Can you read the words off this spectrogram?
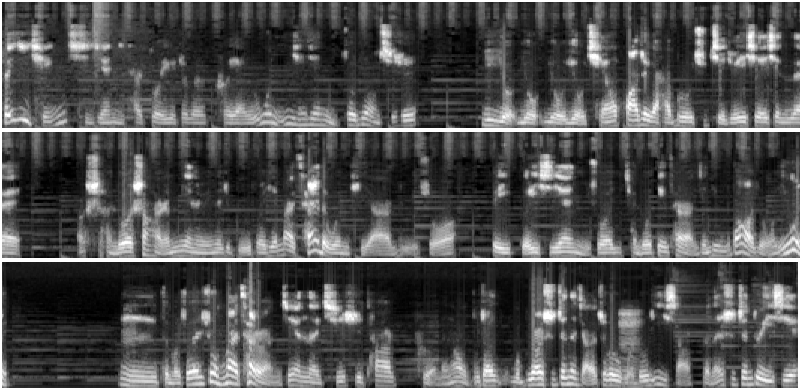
在疫情期间你才做一个这个可以啊。如果你疫情期间你做这种，其实你有有有有钱花这个，还不如去解决一些现在啊是很多上海人面临的，就比如说一些卖菜的问题啊，比如说被隔离期间你说很多订菜软件订不到这种，因为嗯怎么说呢，这种卖菜软件呢，其实它可能啊，我不知道我不知道是真的假的，这个我嗯都臆想，可能是针对一些。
